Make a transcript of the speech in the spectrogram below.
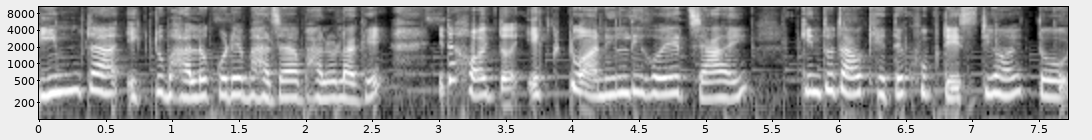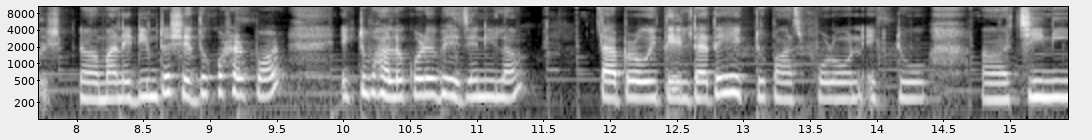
ডিমটা একটু ভালো করে ভাজা ভালো লাগে। এটা হয়তো একটু আনহেলদি হয়ে যায় কিন্তু তাও খেতে খুব টেস্টি হয়। তো মানে ডিমটা সেদ্ধ করার পর একটু ভালো করে ভেজে নিলাম। তারপর ওই তেলটাতে একটু পাঁচ ফোড়ন, একটু চিনি,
